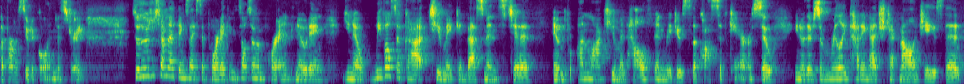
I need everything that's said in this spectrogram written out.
the pharmaceutical industry. So those are some of the things I support. I think it's also important noting, you know, we've also got to make investments to unlock human health and reduce the costs of care. So, you know, there's some really cutting edge technologies that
